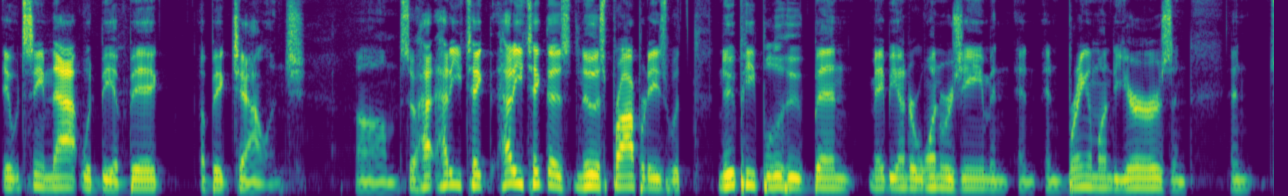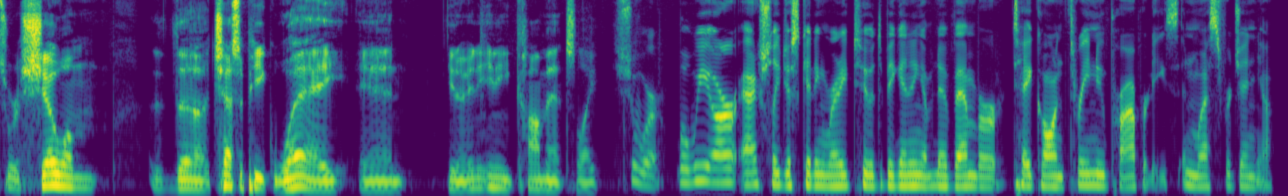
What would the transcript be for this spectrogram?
it would seem that would be a big a big challenge. Um, so how, how do you take how do you take those newest properties with new people who've been maybe under one regime and, and, and bring them under yours and and sort of show them the Chesapeake way and you know any any comments like Sure. Well, we are actually just getting ready to, at the beginning of November, take on three new properties in West Virginia.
